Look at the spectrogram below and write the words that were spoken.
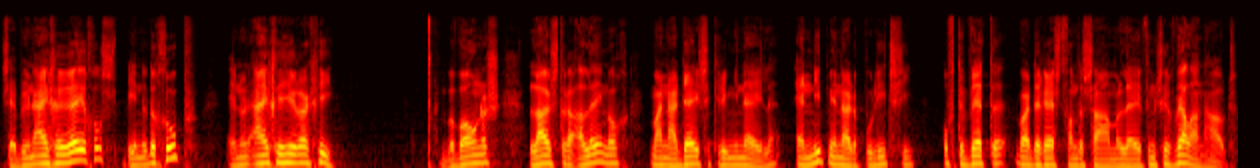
Ze hebben hun eigen regels binnen de groep en hun eigen hiërarchie. Bewoners luisteren alleen nog maar naar deze criminelen en niet meer naar de politie of de wetten waar de rest van de samenleving zich wel aan houdt.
